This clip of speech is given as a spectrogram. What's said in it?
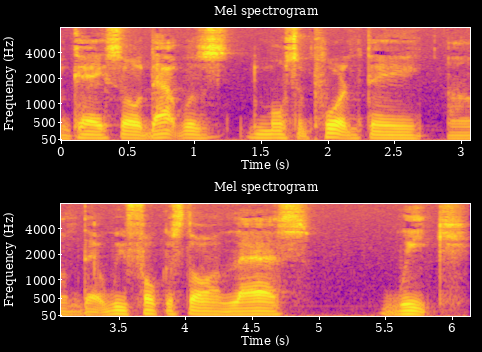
Okay, so that was the most important thing um, that we focused on last week.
